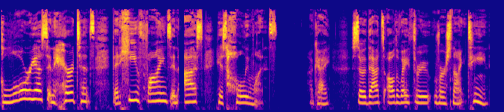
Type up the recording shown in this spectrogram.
glorious inheritance that he finds in us, his holy ones. Okay. So that's all the way through verse 19.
